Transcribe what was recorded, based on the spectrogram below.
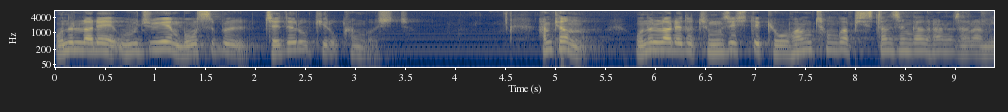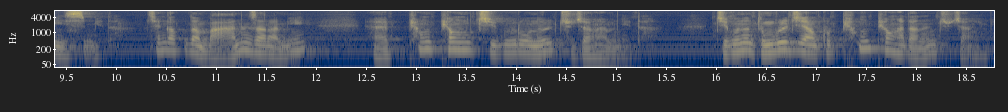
오늘날의 우주의 모습을 제대로 기록한 것이죠. 한편 오늘날에도 중세시대 교황청과 비슷한 생각을 하는 사람이 있습니다. 생각보다 많은 사람이 평평지구론을 주장합니다. 지구는 둥글지 않고 평평하다는 주장입니다.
